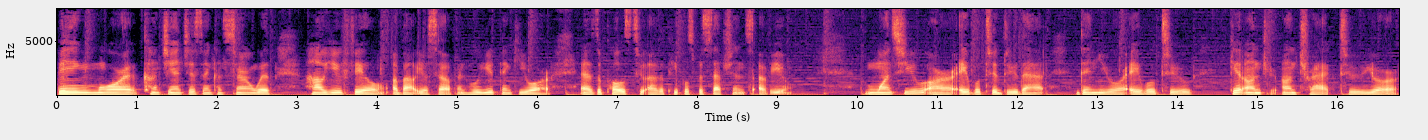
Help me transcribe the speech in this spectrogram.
being more conscientious and concerned with how you feel about yourself and who you think you are, as opposed to other people's perceptions of you. Once you are able to do that, then you are able to get on, on track to your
